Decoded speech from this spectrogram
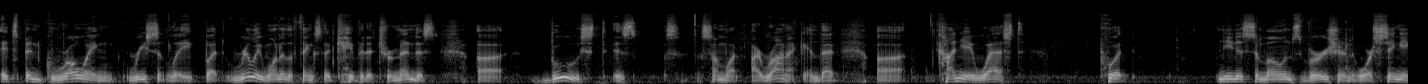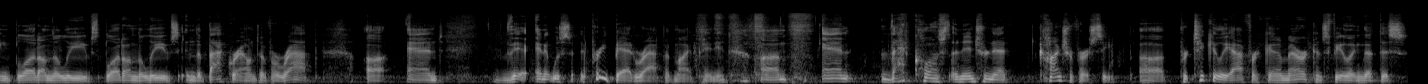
it's been growing recently, but really one of the things that gave it a tremendous uh, boost is somewhat ironic in that uh, Kanye West put Nina Simone's version or singing Blood on the Leaves, Blood on the Leaves in the background of a rap. Uh, and there, and it was a pretty bad rap in my opinion. Um, and that caused an internet controversy, uh, particularly African Americans feeling that this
